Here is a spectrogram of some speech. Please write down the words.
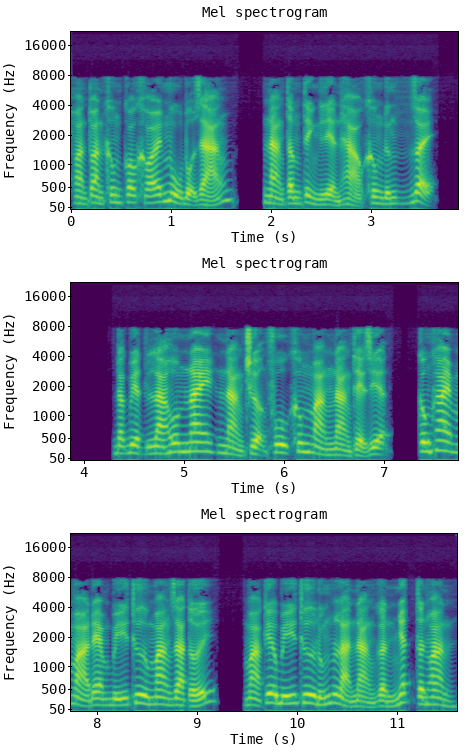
hoàn toàn không có khói mù bộ dáng, nàng tâm tình liền hảo không đứng dậy. Đặc biệt là hôm nay nàng trượng phu không màng nàng thể diện, công khai mà đem bí thư mang ra tới, mà kêu bí thư đúng là nàng gần nhất tân hoan.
